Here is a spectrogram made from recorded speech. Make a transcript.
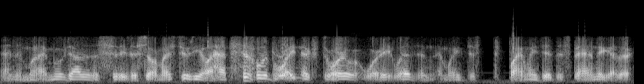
And then when I moved out of the city to start my studio, I happened to live right next door to where he lived, and, and we just finally did this band together.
